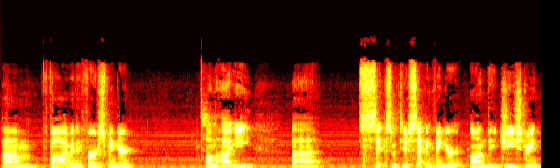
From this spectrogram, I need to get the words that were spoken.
um, five with your first finger on the high E, uh, six with your second finger on the G string,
